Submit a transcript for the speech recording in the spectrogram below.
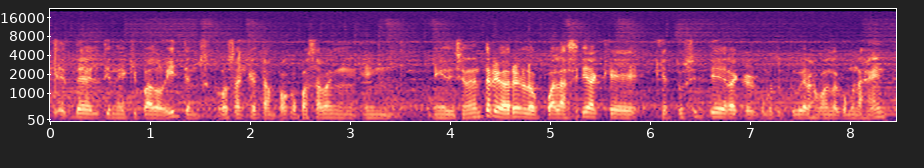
de él tienen equipado ítems, cosas que tampoco pasaban en, en- en ediciones anteriores, lo cual hacía que, que tú sintieras que como tú estuvieras jugando como un agente.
